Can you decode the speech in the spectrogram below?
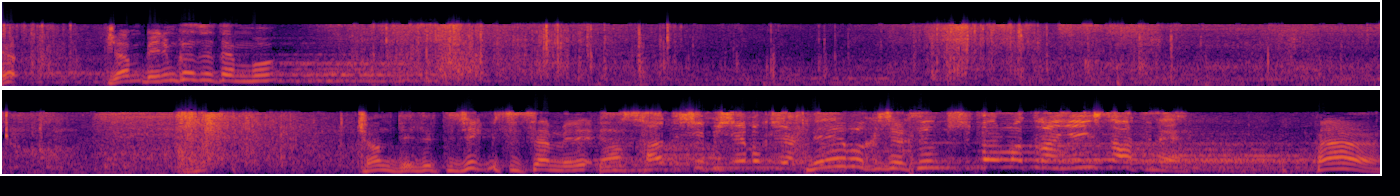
Ya, Can benim gazetem bu. Can delirtecek misin sen beni? Ya sadece bir şeye bakacaktım. Neye bakacaksın? Süper Matran yayın saatine. Ha,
